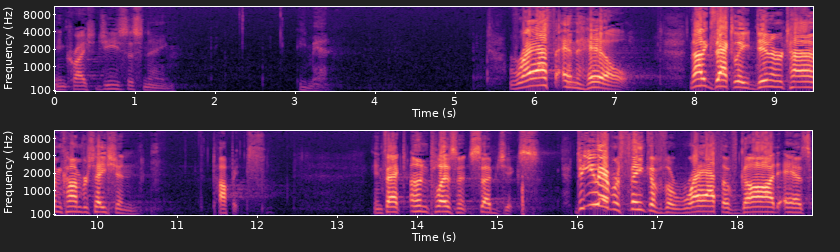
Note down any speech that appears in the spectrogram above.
In Christ Jesus' name, amen. Wrath and hell. Not exactly dinner time conversation topics. In fact, unpleasant subjects. Do you ever think of the wrath of God as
